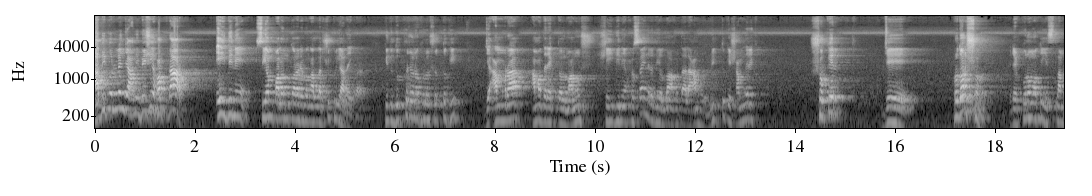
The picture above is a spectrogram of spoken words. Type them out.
দাবি করলেন যে আমি বেশি হকদার। এই দিনে সিয়াম পালন করার এবং আল্লাহর শুক্রিয়া আদায় করার। কিন্তু দুঃখজনক হলো সত্য কি? যে আমরা, আমাদের একদল মানুষ সেই দিনে হোসাইন রদি আল্লাহ তালা আনহুর মৃত্যুকে সামনে রেখে শোকের যে প্রদর্শন, এটা কোনো মতেই ইসলাম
